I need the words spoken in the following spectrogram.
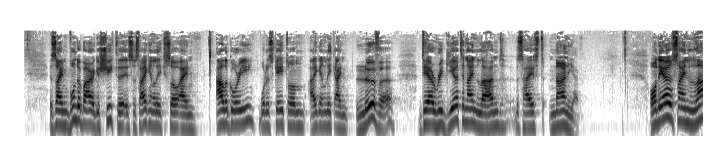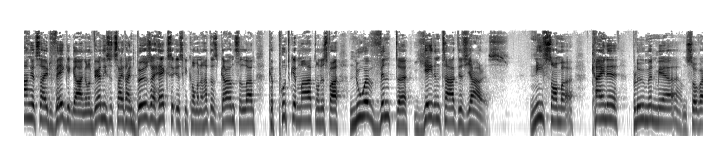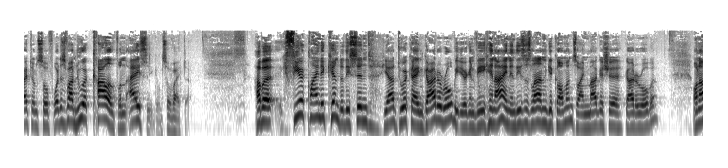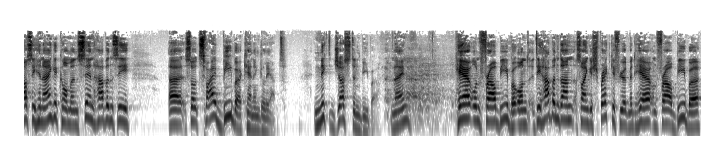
ist eine wunderbare Geschichte. Es ist eigentlich so eine Allegorie, wo es geht um eigentlich ein Löwe, der regiert in ein Land, das heißt Narnia. Und er ist eine lange Zeit weggegangen und während dieser Zeit ein böser Hexe ist gekommen und hat das ganze Land kaputt gemacht und es war nur Winter jeden Tag des Jahres. Nie Sommer, keine Blumen mehr und so weiter und so fort. Es war nur kalt und eisig und so weiter. Aber vier kleine Kinder, die sind ja durch ein Garderobe irgendwie hinein in dieses Land gekommen, so ein magische Garderobe. Und als sie hineingekommen sind, haben sie äh, so zwei Biber kennengelernt. Nicht Justin Bieber, nein, Herr und Frau Bieber. Und die haben dann so ein Gespräch geführt mit Herr und Frau Bieber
